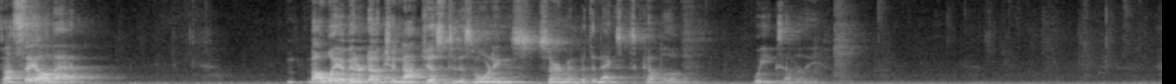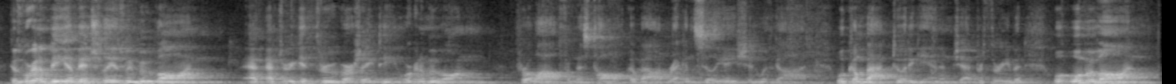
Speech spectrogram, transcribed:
So I say all that by way of introduction, not just to this morning's sermon, but the next couple of weeks, I believe. Because we're going to be eventually, as we move on, after we get through verse 18, we're going to move on for a while from this talk about reconciliation with God. We'll come back to it again in chapter 3, but we'll, we'll move on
